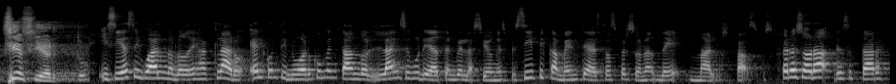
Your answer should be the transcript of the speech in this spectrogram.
Sí es cierto. Y si es igual, no lo deja claro. Él continúa argumentando la inseguridad en relación específicamente a estas personas de malos pasos. Pero es hora de aceptar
